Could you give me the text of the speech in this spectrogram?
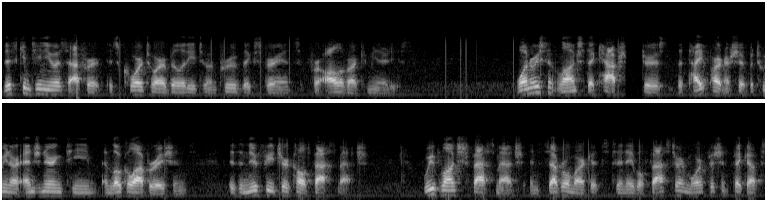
This continuous effort is core to our ability to improve the experience for all of our communities. One recent launch that captures the tight partnership between our engineering team and local operations is a new feature called Fast Match. We've launched Fast Match in several markets to enable faster and more efficient pickups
